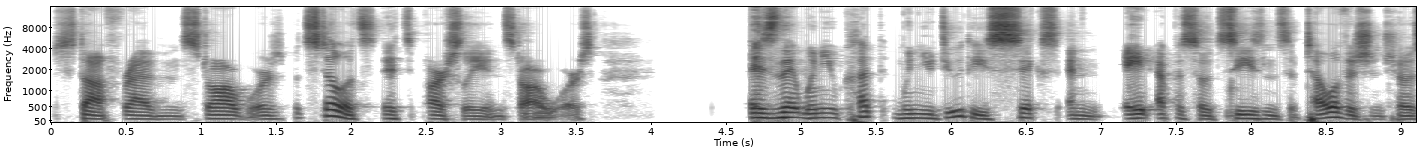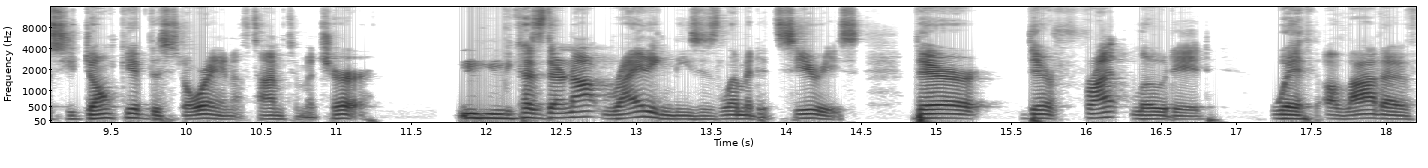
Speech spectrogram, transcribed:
stuff rather than Star Wars, but still it's it's partially in Star Wars, is that when you cut when you do these six and eight episode seasons of television shows, you don't give the story enough time to mature. Mm-hmm. Because they're not writing these as limited series. They're they're front loaded with a lot of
